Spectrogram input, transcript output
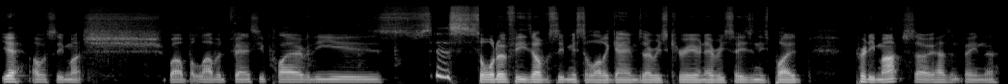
yeah, obviously much well beloved fantasy player over the years. Sort of. He's obviously missed a lot of games over his career, and every season he's played pretty much. So hasn't been the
